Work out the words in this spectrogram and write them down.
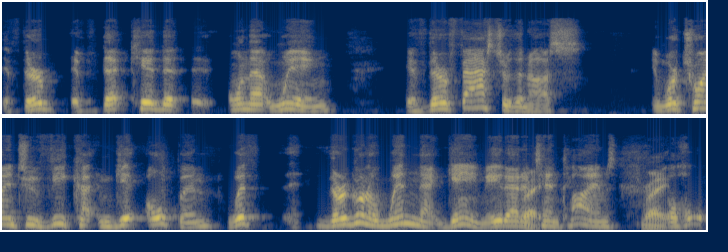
if they're if that kid that on that wing, if they're faster than us, and we're trying to V cut and get open with, they're going to win that game eight out of Right. ten times. Right. The whole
